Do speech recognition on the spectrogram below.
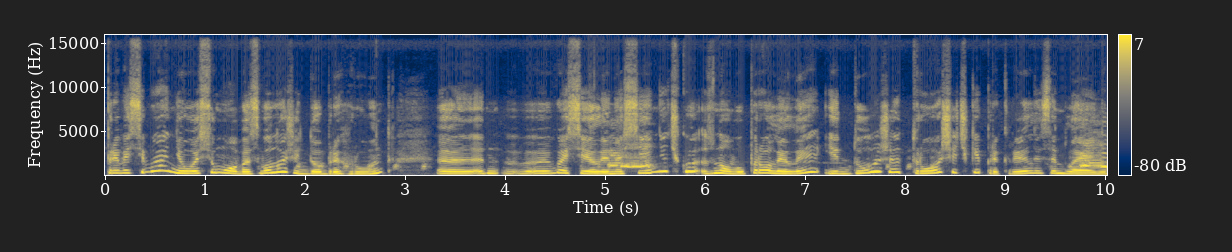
При висіванні ось умова зволожить добре ґрунт, висіяли насіннячко, знову пролили і дуже трошечки прикрили землею.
